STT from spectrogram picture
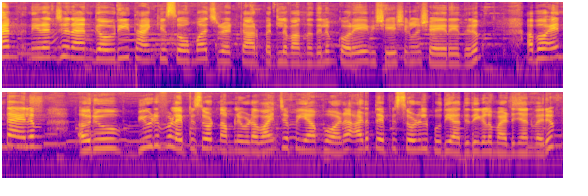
and Niranjan and Gauri thank you so much red കാർപ്പറ്റിൽ വന്നതിലും കുറേ വിശേഷങ്ങൾ ഷെയർ ചെയ്തതിലും. അപ്പോൾ എന്തായാലും ഒരു ബ്യൂട്ടിഫുൾ എപ്പിസോഡ് നമ്മളിവിടെ വൈൻഡപ്പ് ചെയ്യാൻ പോവാണ്. അടുത്ത എപ്പിസോഡിൽ പുതിയ അതിഥികളുമായിട്ട് ഞാൻ വരും.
